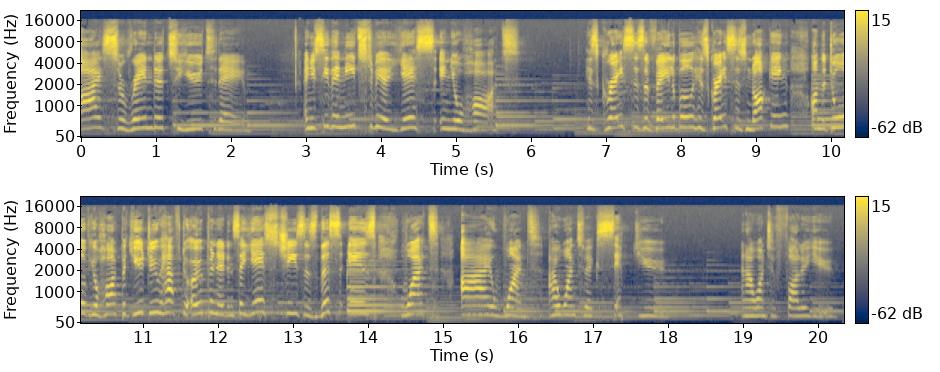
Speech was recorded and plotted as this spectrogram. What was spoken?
I surrender to you today. And you see, there needs to be a yes in your heart. His grace is available. His grace is knocking on the door of your heart, but you do have to open it and say, Yes, Jesus, this is what I want. I want to accept you and I want to follow you.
